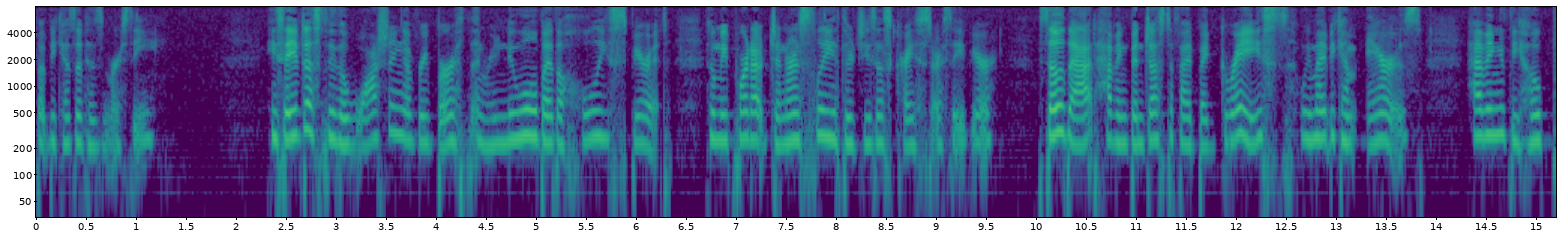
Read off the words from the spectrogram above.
but because of His mercy. He saved us through the washing of rebirth and renewal by the Holy Spirit whom he poured out generously through Jesus Christ our Savior, so that, having been justified by grace, we might become heirs, having the hope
